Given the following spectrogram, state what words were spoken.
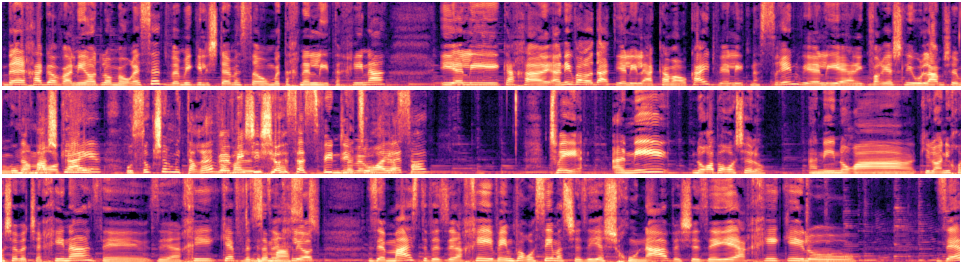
דרך אגב, אני עוד לא מאורסת, ומגיל 12 הוא מתכנן לי את החינה. יהיה לי ככה, אני כבר יודעת, יהיה לי להקה מרוקאית, ויהיה לי את נסרין, ויהיה לי, אני כבר, יש לי אולם שמעוצב מרוקאי. הוא ממש כאילו, הוא סוג של מתערב, אבל... ומישהי שעושה ספינג'ים בצורה יפה. תשמעי, אני נורא בראש שלו. אני נורא, כאילו, אני חושבת שחינה זה, זה הכי כיף, וזה צריך must. להיות... זה must וזה הכי, ואם כבר עושים, אז שזה יהיה שכונה, ושזה יהיה הכי כאילו... זה,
